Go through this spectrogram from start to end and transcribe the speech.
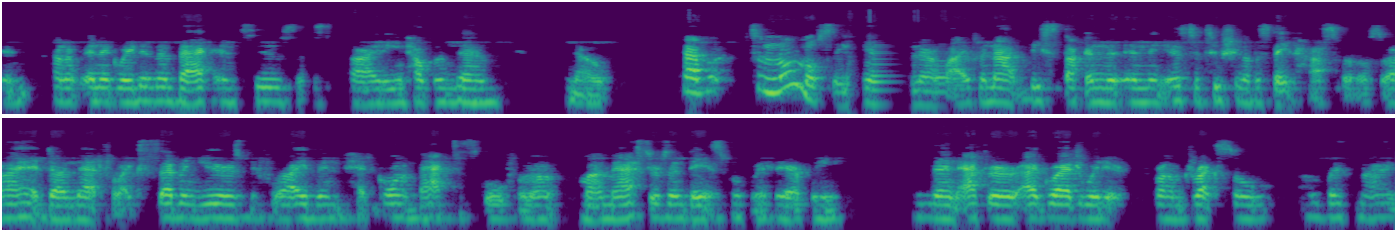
and kind of integrating them back into society and helping them, you know, have some normalcy in their life and not be stuck in the in the institution of the state hospital. So I had done that for like seven years before I even had gone back to school for my, my master's in dance movement therapy. And then after I graduated from Drexel with my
